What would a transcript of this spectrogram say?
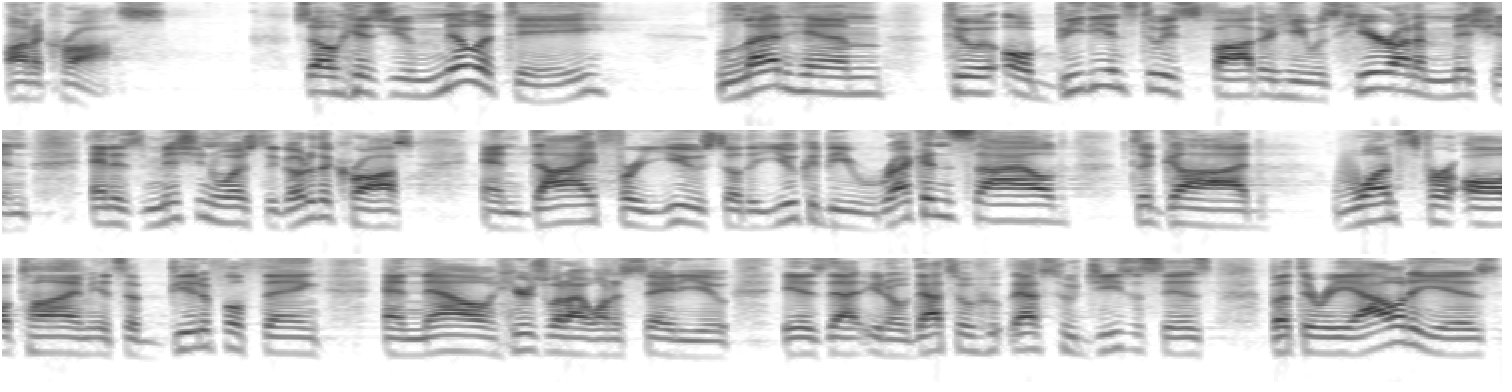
on a cross. So his humility led him to obedience to his father. He was here on a mission, and his mission was to go to the cross and die for you so that you could be reconciled to God once for all time. It's a beautiful thing. And now here's what I want to say to you is that, you know, that's who, that's who Jesus is. But the reality is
